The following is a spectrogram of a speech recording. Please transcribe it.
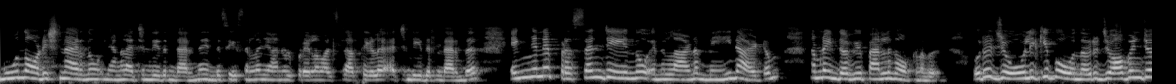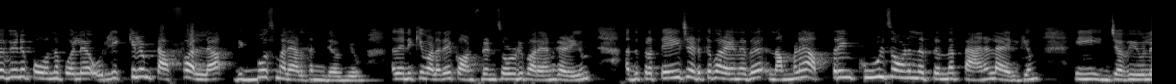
മൂന്ന് ഓഡിഷൻ ആയിരുന്നു ഞങ്ങൾ അറ്റൻഡ് ചെയ്തിട്ടുണ്ടായിരുന്നത്. എന്റെ സീസണിൽ ഞാൻ ഉൾപ്പെടെയുള്ള മത്സരാർത്ഥികൾ അറ്റൻഡ് ചെയ്തിട്ടുണ്ടായിരുന്നത്. എങ്ങനെ പ്രസന്റ് ചെയ്യുന്നു എന്നുള്ളതാണ് മെയിൻ ആയിട്ടും നമ്മുടെ ഇന്റർവ്യൂ പാനൽ നോക്കുന്നത്. ഒരു ജോലിക്ക് പോകുന്ന ഒരു ജോബ് ഇന്റർവ്യൂവിന് പോകുന്ന പോലെ ഒരിക്കലും ടഫ് അല്ല ബിഗ് ബോസ് മലയാളത്തിന്റെ ഇന്റർവ്യൂ അതെനിക്ക് വളരെ കോൺഫിഡൻസോടുകൂടി പറയാൻ കഴിയും. അത് പ്രത്യേകിച്ച് എടുത്ത് പറയുന്നത് നമ്മളെ അത്രയും കൂൾ സോണിൽ നിർത്തുന്ന പാനലായിരിക്കും ഈ ഇന്റർവ്യൂവിൽ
